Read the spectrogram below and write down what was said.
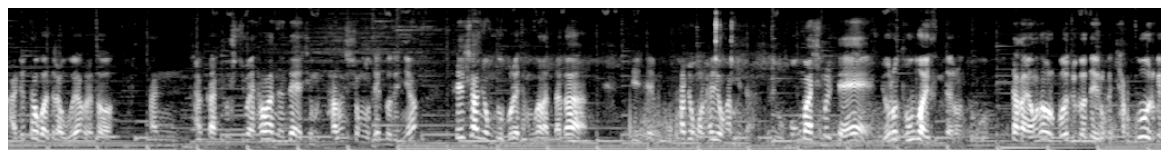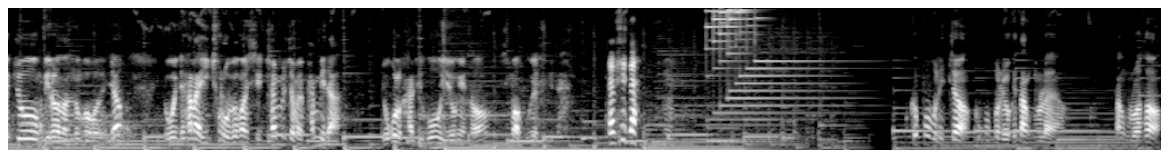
안 좋다고 하더라고요. 그래서 한 아까 2시쯤에 사왔는데 지금 5시 정도 됐거든요. 3시간 정도 물에 담가놨다가 이제 파종을 하려고 합니다. 그리고 고구마 심을 때 이런 도구가 있습니다 이런 도구. 이따가 영상으로 보여드릴 건데 이렇게 잡고 이렇게 쭉 밀어 넣는 거거든요. 요거 이제 하나 2,500원씩 천밀점에 팝니다. 요걸 가지고 이용해서 심어 보겠습니다. 갑시다. 끝부분 있죠? 끝부분 이렇게 딱 눌러요. 딱 눌러서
